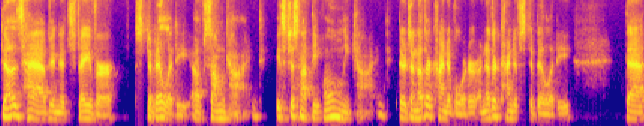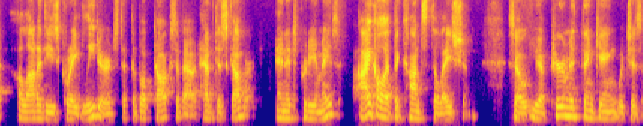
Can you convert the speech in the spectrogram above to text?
does have in its favor stability of some kind. It's just not the only kind. There's another kind of order, another kind of stability that a lot of these great leaders that the book talks about have discovered. And it's pretty amazing. I call it the constellation. So you have pyramid thinking, which is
